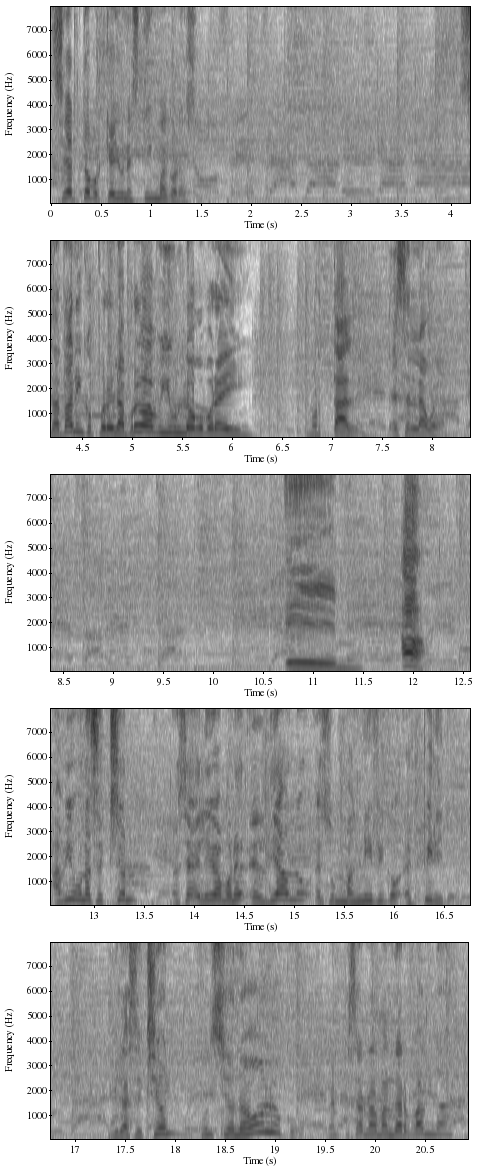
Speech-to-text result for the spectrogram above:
¿Cierto? Porque hay un estigma con eso. Satánicos por la prueba, vi un logo por ahí. Mortal. Esa es la wea. Eh, ah, había una sección. O sea, le iba a poner El diablo es un magnífico espíritu. Y la sección funcionó, loco. Me empezaron a mandar bandas.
